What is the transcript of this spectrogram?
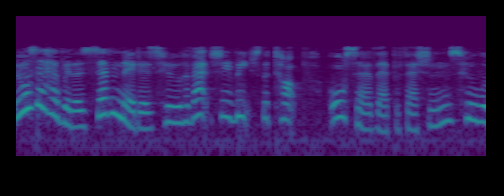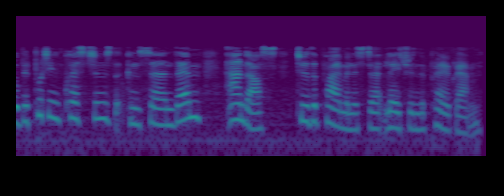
We also have with us seven ladies who have actually reached the top also of their professions, who will be putting questions that concern them and us to the Prime Minister later in the programme.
